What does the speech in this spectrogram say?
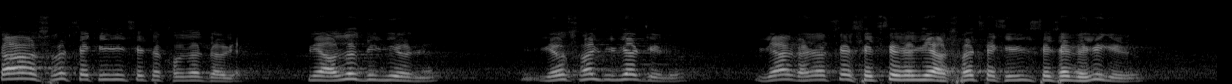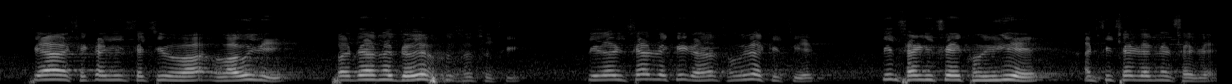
का आत्महत्या केली त्याच्या खोलात जाऊया? मी आलो दिल्लीवरनं. यवतमाळ जिल्ह्यात गेलो. ज्या घरातल्या शेतकऱ्यांनी आत्महत्या केली त्याच्या घरी गेलो. त्या ठिकाणी त्याची मा माऊली पदरानं डोळे फुसत होती तिला विचारलं की घरात मुलं किती आहेत? तिने सांगितलं एक मुलगी आहे आणि तिचं लग्न झालं आहे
